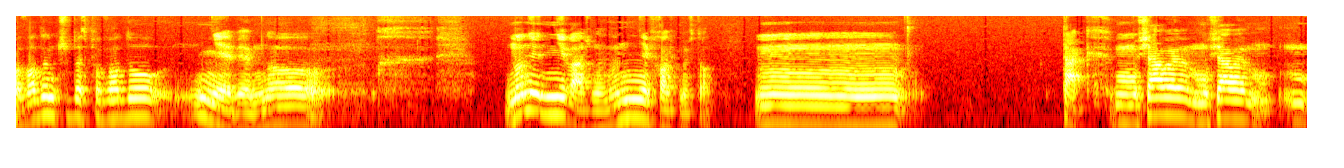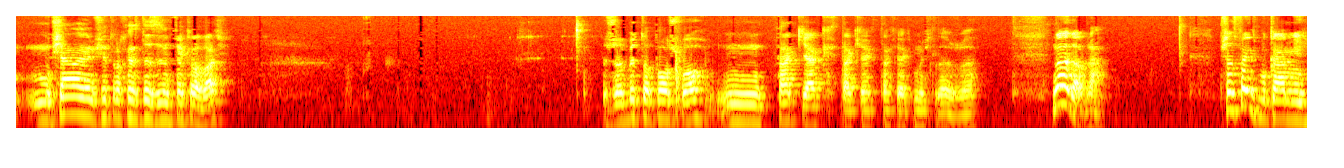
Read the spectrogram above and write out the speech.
powodem czy bez powodu? Nie wiem, no. No nie, nieważne, no nie wchodźmy w to. Mm, tak, musiałem, musiałem, musiałem się trochę zdezynfekować. Żeby to poszło mm, tak jak, tak jak, tak jak myślę, że. No dobra, przed Facebookami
